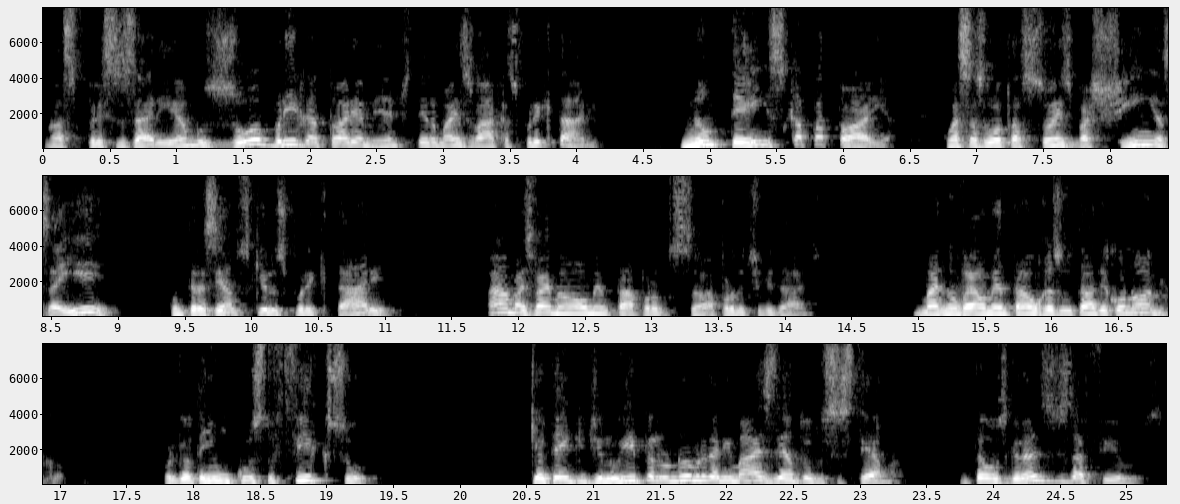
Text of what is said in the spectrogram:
Nós precisaremos obrigatoriamente ter mais vacas por hectare. Não tem escapatória. Com essas lotações baixinhas aí, com 300 quilos por hectare, ah, mas vai aumentar a produção, a produtividade. Mas não vai aumentar o resultado econômico, porque eu tenho um custo fixo que eu tenho que diluir pelo número de animais dentro do sistema. Então, os grandes desafios,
